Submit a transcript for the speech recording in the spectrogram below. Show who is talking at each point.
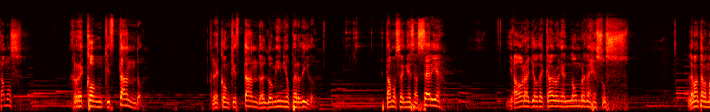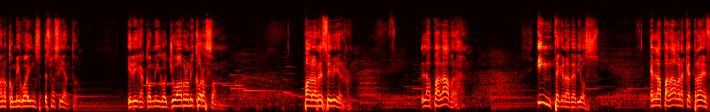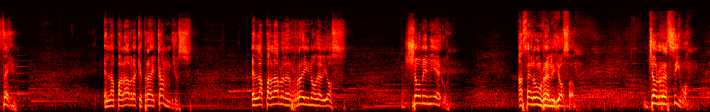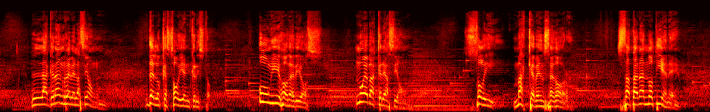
Speaker 1: Estamos reconquistando, reconquistando el dominio perdido. Estamos en esa serie y ahora yo declaro en el nombre de Jesús. Levanta la mano conmigo ahí en su asiento y diga conmigo, yo abro mi corazón para recibir la palabra íntegra de Dios. Es la palabra que trae fe. Es la palabra que trae cambios. Es la palabra del reino de Dios. Yo me niego a ser un religioso. Yo recibo la gran revelación de lo que soy en Cristo. Un hijo de Dios. Nueva creación. Soy más que vencedor. Satanás no tiene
